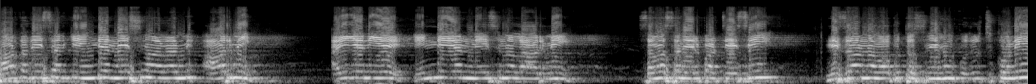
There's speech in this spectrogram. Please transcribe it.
భారతదేశానికి Indian national army army INA Indian national army సంస్థను ఏర్పాటు చేసి నిజాం నవాబుతో స్నేహం కుదుర్చుకొని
